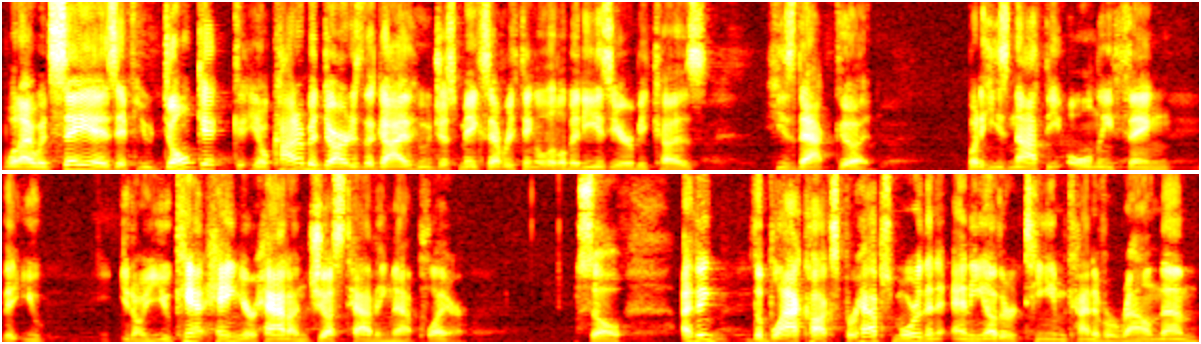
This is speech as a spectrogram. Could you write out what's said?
what I would say is if you don't get, you know, Connor Bedard is the guy who just makes everything a little bit easier because he's that good but he's not the only thing that you you know you can't hang your hat on just having that player so i think the blackhawks perhaps more than any other team kind of around them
